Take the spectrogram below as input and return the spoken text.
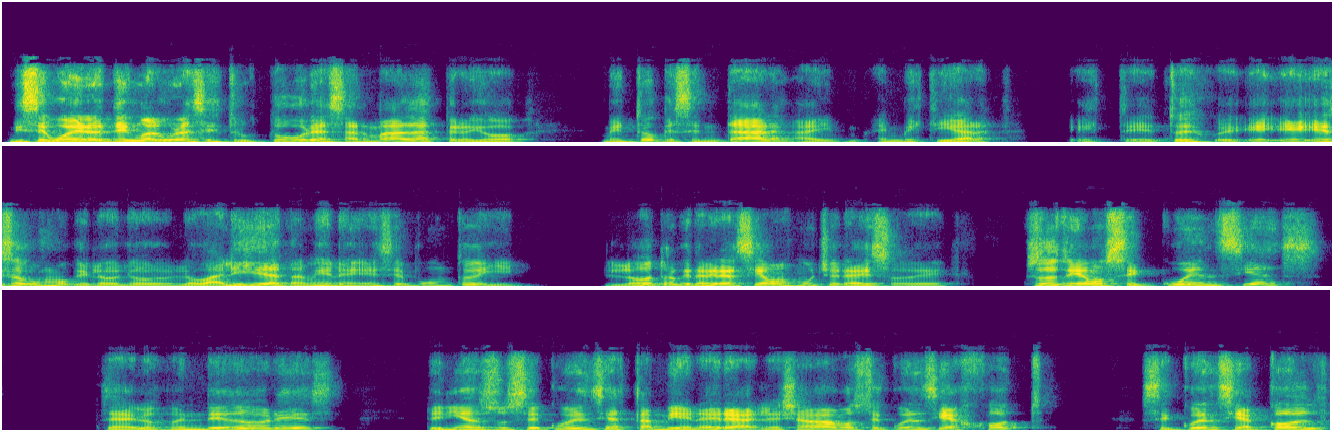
Dice, bueno, tengo algunas estructuras armadas, pero yo me tengo que sentar a, investigar. Este, entonces, e, e, eso como que lo, valida también e, ese punto. Y lo otro que también hacíamos mucho era eso, de nosotros teníamos secuencias, o sea, los vendedores tenían sus secuencias también, era, le llamábamos secuencia hot, secuencia cold,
